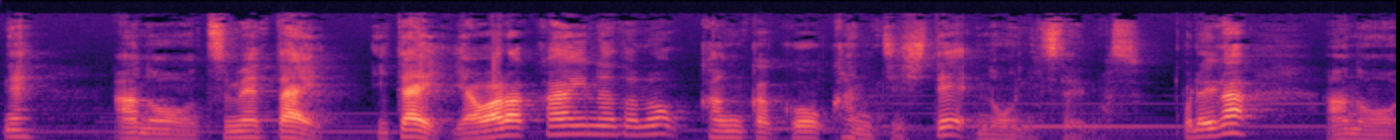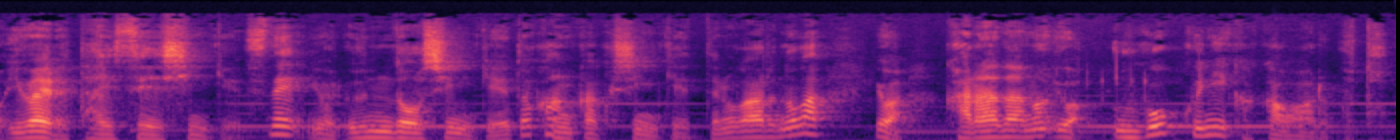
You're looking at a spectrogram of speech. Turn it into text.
ね、あの冷たい痛い柔らかいなどの感覚を感知して脳に伝えます。これがあのいわゆる体制神経ですね。いわゆる運動神経と感覚神経っていうのがあるのが要は体の要は動くに関わることって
